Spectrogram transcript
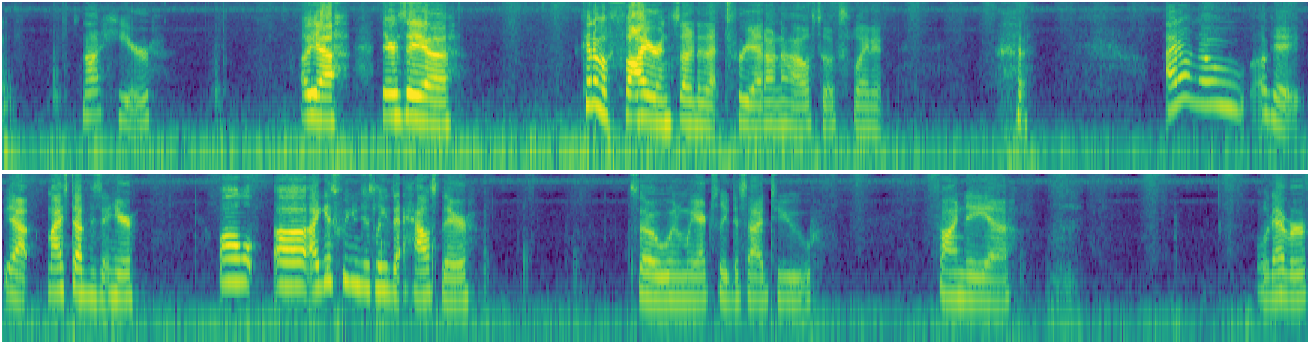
It's not here. Oh yeah, there's a uh, kind of a fire inside of that tree. I don't know how else to explain it. I don't know. Okay, yeah, my stuff isn't here. Well, uh, I guess we can just leave that house there. So when we actually decide to find a, uh, whatever,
